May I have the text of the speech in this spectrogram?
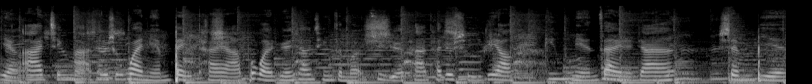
演阿金嘛，他就是万年备胎啊，不管袁湘琴怎么拒绝他，他就是一定要黏在人家身边。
